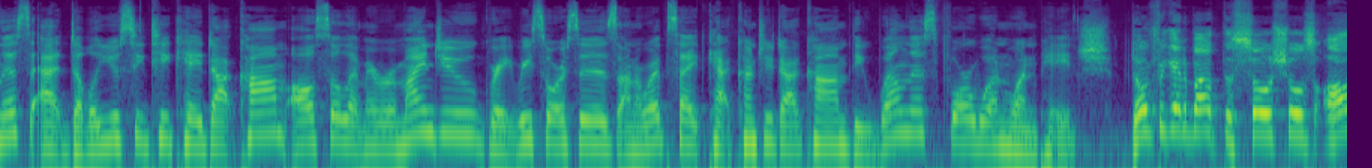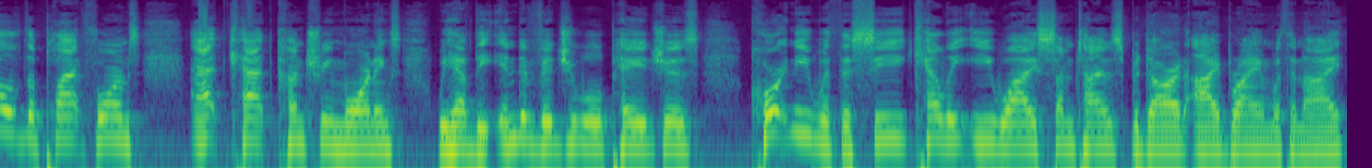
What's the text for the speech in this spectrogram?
wellness at wctk.com. Also, let me remind you, great resources on our website, catcountry.com, the Wellness 411 page. Don't forget about the socials, all of the platforms at Cat Country Mornings. We have the individual pages. Courtney with a C, Kelly E Y, sometimes Bedard I, Brian with an I,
